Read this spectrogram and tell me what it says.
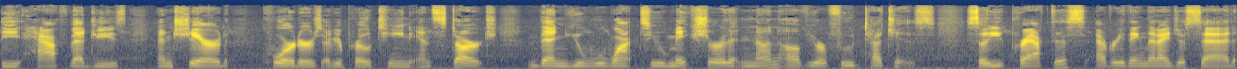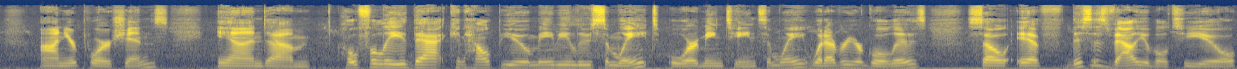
the half veggies and shared quarters of your protein and starch, then you will want to make sure that none of your food touches. So you practice everything that I just said on your portions and um, hopefully that can help you maybe lose some weight or maintain some weight, whatever your goal is. So if this is valuable to you,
